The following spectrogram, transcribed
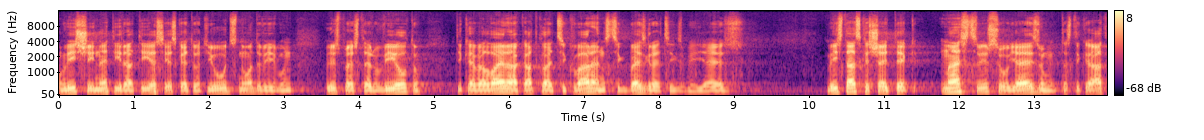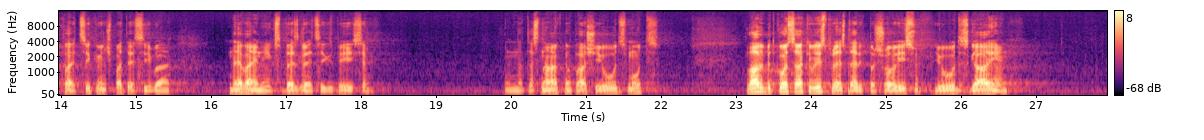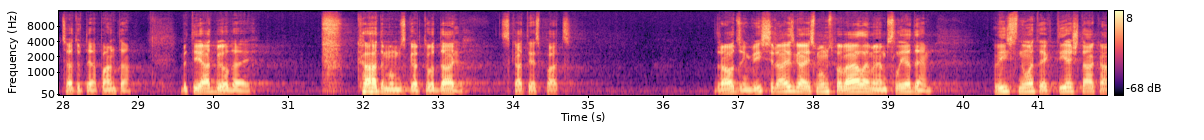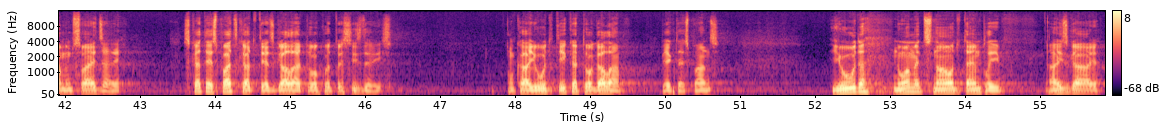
Un viss šī netīrā tiesa, ieskaitot jūdas nodevību un virspresteru viltu, tikai vēl vairāk atklāja, cik varens, cik bezgrēcīgs bija Jēzus. Viss tas, kas šeit tiek mests virsū Jēzum, tas tikai atklāja, cik viņš patiesībā nevainīgs, bezgrēcīgs bijis. Ir. Un tas nāk no paša jūdas mutes. Labi, bet ko saka virspriesteri par šo visu jūdas gājienu? 4. pantā. Bet tie atbildēja, kāda mums gar to daļa? Skaties pats. Draudziņi, viss ir aizgājis mums pa vēlamajām sliedēm. Viss notiek tieši tā, kā mums vajadzēja. Skaties pats, kā tu tiec galā ar to, ko tu esi izdarījis. Un kā jūda tika ar to galā. 5. pāns. Jūda nometis naudu templī, aizgāja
